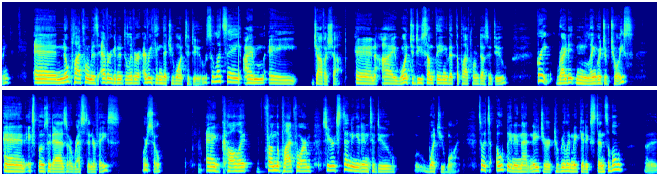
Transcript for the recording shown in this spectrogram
right? and no platform is ever going to deliver everything that you want to do so let's say i'm a java shop and i want to do something that the platform doesn't do great write it in language of choice and expose it as a REST interface or SOAP hmm. and call it from the platform. So you're extending it in to do what you want. So it's open in that nature to really make it extensible uh,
